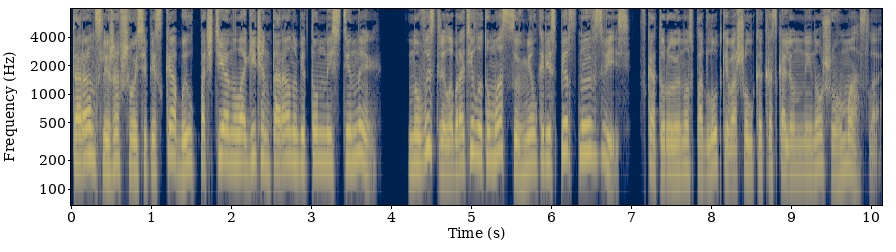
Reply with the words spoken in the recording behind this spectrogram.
Таран слежавшегося песка был почти аналогичен тарану бетонной стены, но выстрел обратил эту массу в мелкодисперсную взвесь, в которую нос подлодки вошел как раскаленный нож в масло.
